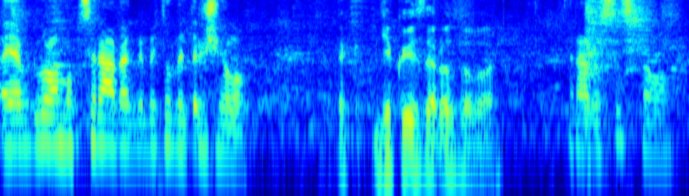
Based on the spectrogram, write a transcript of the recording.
A já bych byla moc ráda, kdyby to vydrželo. Tak děkuji za rozhovor. Ráda se stalo.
